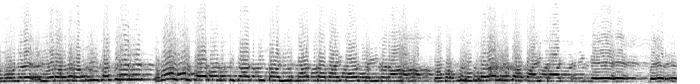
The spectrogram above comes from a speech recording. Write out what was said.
انہوں نے یورپ اور امریکہ سے تمام سفارت و تجارتی تعلقات کا بائیکاٹ نہیں کرا۔ تو ہم اپنے حکمرانوں کا بائیکاٹ کریں گے۔ میرے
